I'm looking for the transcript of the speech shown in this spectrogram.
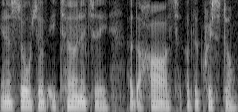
in a sort of eternity at the heart of the crystal.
